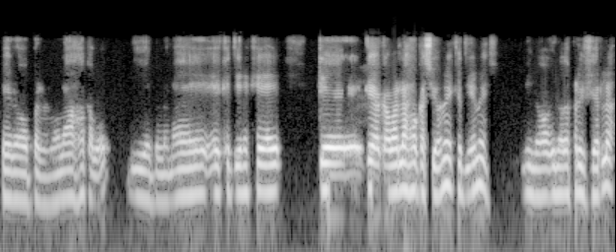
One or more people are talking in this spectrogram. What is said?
pero, pero no las acabó. Y el problema es, es que tienes que, que, que acabar las ocasiones que tienes y no, y no desperdiciarlas.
